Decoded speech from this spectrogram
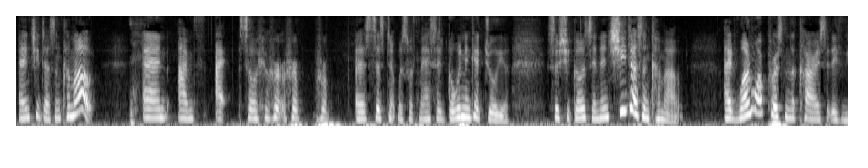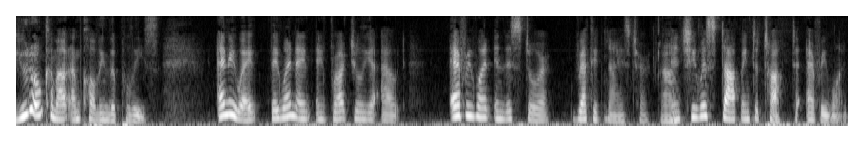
and she doesn't come out, and I'm I, so her her her assistant was with me. I said, "Go in and get Julia." So she goes in, and she doesn't come out. I had one more person in the car. I said, "If you don't come out, I'm calling the police." Anyway, they went in and brought Julia out. Everyone in this store recognized her, Ah. and she was stopping to talk to everyone.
